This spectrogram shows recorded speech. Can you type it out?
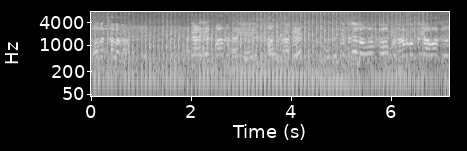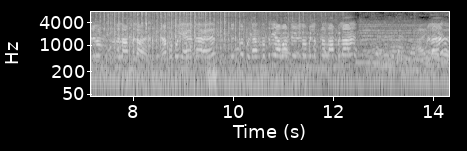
बहुत अच्छा लगा। अच्छा एक बात बताइए बात बता के कितने लोगों को प्रधानमंत्री आवास योजना का लाभ मिला है? यहाँ पर कोई ऐसा है जिनको प्रधानमंत्री आवास योजना मिलने का लाभ मिला है? मिला है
